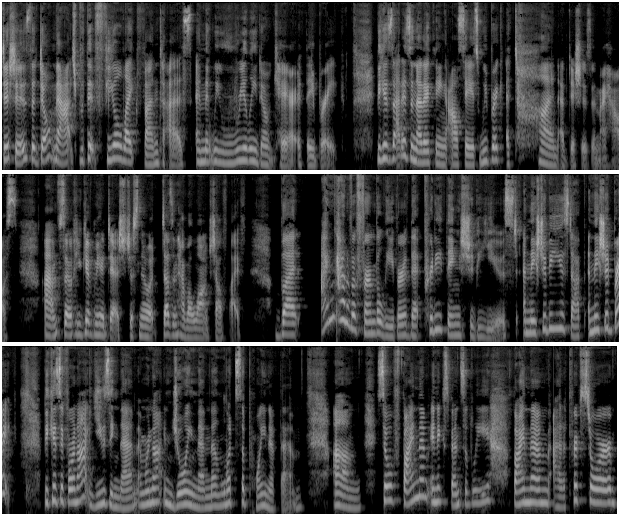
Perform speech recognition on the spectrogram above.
dishes that don't match, but that feel like fun to us and that we really don't care if they break. Because that is another thing I'll say is we break a ton of dishes in my house. Um, so if you give me a dish, just know it doesn't have a long shelf life. But I'm kind of a firm believer that pretty things should be used and they should be used up and they should break. Because if we're not using them and we're not enjoying them, then what's the point of them? Um, so find them inexpensively, find them at a thrift store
